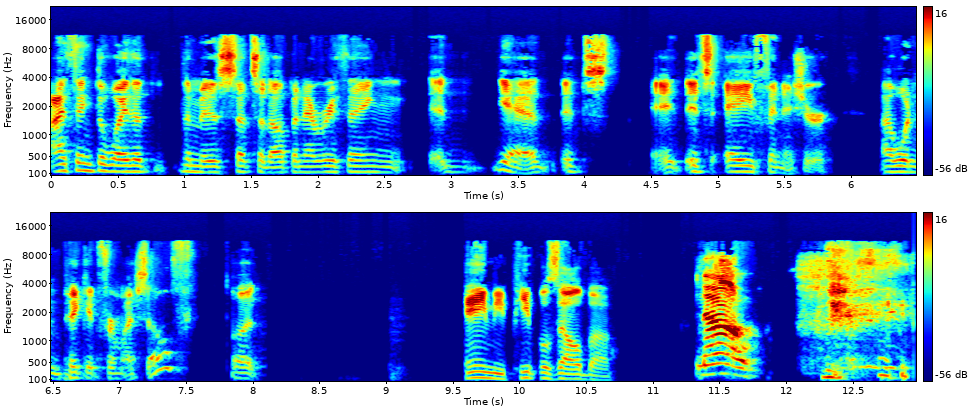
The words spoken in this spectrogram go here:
I think the way that the Miz sets it up and everything, it, yeah, it's it, it's a finisher. I wouldn't pick it for myself, but Amy people's elbow. no. If,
